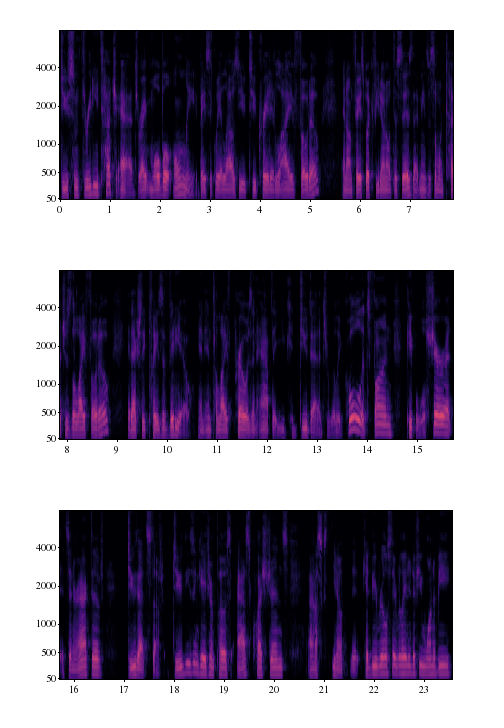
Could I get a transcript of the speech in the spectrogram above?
do some 3D touch ads, right? Mobile only basically allows you to create a live photo. And on Facebook, if you don't know what this is, that means if someone touches the live photo, it actually plays a video. And Into Live Pro is an app that you could do that. It's really cool, it's fun, people will share it, it's interactive. do that stuff. Do these engagement posts, ask questions, ask, you know, it could be real estate related if you want to be,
